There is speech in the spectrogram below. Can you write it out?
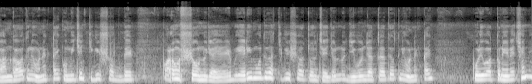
গান গাওয়া তিনি অনেকটাই কমিয়েছেন চিকিৎসকদের পরামর্শ অনুযায়ী, এর- এরই মধ্যে তার চিকিৎসাও চলছে, এই জন্য জীবনযাত্রাতেও তিনি অনেকটাই পরিবর্তন এনেছেন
